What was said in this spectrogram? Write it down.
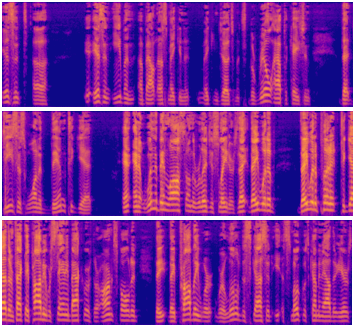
isn't uh, isn't even about us making making judgments. The real application that Jesus wanted them to get, and, and it wouldn't have been lost on the religious leaders. They they would have they would have put it together. In fact, they probably were standing back with their arms folded. They, they probably were, were a little disgusted. Smoke was coming out of their ears.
